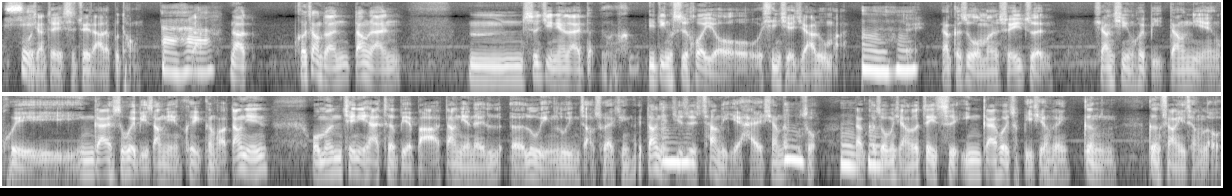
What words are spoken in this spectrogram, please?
是我想这也是最大的不同。啊哈，那合唱团当然，嗯，十几年来的一定是会有新血加入嘛。嗯哼，对，那可是我们水准，相信会比当年会，应该是会比当年可以更好。当年我们前几天还特别把当年的呃录影录音找出来听，当年其实唱的也还相当不错。那可是我们想说，这次应该会比前回更更上一层楼。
